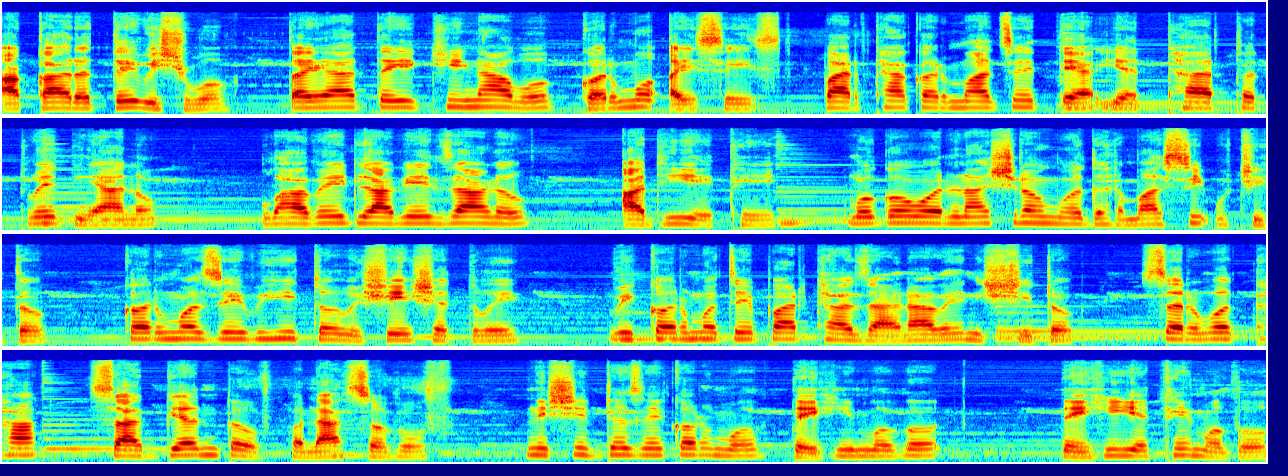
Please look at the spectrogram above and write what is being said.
आकारते विश्व. तया तेची नाव कर्म ऐसे पार्था कर्माचे त्या यथार्थत्वे ज्ञान व्हावे लागे जाण आधी येथे. मग वर्णाश्रम धर्मासी उचित. कर्म जे विहित विशेषत्वे. विकर्म ते पार्था जाणावे निश्चित. सर्वथा साध्यंत फलासह. निषिद्ध जे कर्म तेही मग. तेही येथे मग.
